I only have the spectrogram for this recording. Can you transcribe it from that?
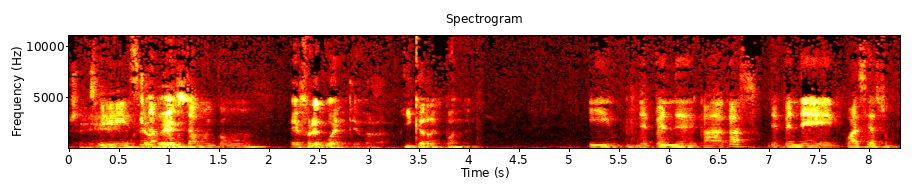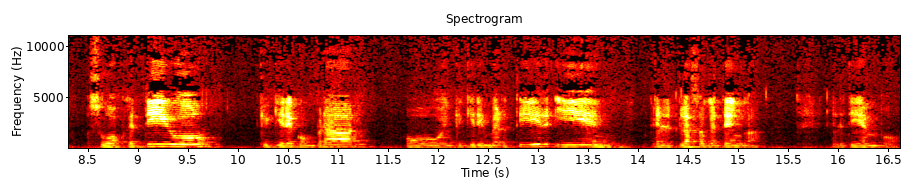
Sí, es una veces. pregunta muy común. Es frecuente, ¿verdad? ¿Y qué responden? Y depende de cada caso, depende cuál sea su, su objetivo, qué quiere comprar o en qué quiere invertir y en el plazo que tenga, el tiempo.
